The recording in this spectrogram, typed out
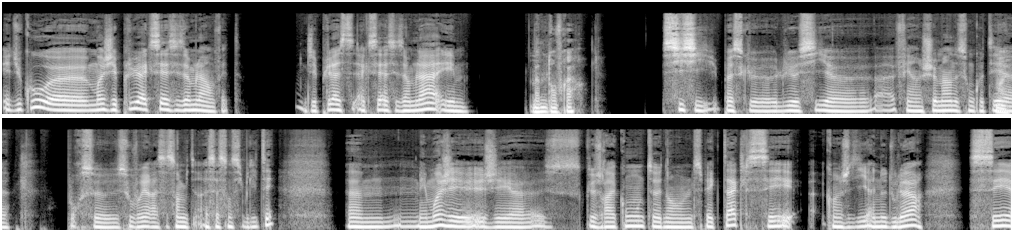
et du coup, moi, j'ai plus accès à ces hommes-là, en fait. J'ai plus ac- accès à ces hommes-là. Et Même ton frère? Si, si, parce que lui aussi euh, a fait un chemin de son côté Ouais. euh, pour se- s'ouvrir à, sa sen- à sa sensibilité. Euh, mais moi, j'ai, j'ai, ce que je raconte dans le spectacle, c'est, quand je dis à nos douleurs, c'est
